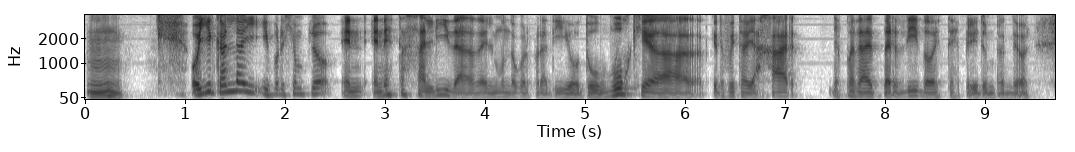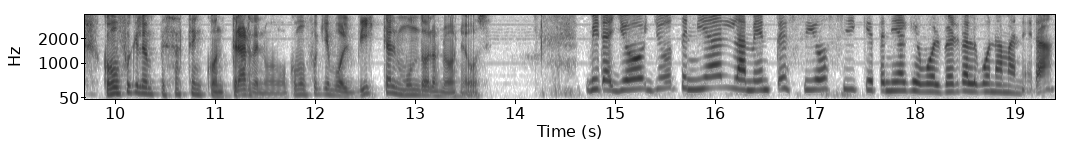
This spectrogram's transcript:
Mm. Oye, Carla, y, por ejemplo, en, en, esta salida del mundo corporativo, tu búsqueda que te fuiste a viajar, después de haber perdido este espíritu emprendedor. ¿Cómo fue que lo empezaste a encontrar de nuevo? ¿Cómo fue que volviste al mundo de los nuevos negocios? Mira, yo, yo tenía en la mente sí o sí que tenía que volver de alguna manera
